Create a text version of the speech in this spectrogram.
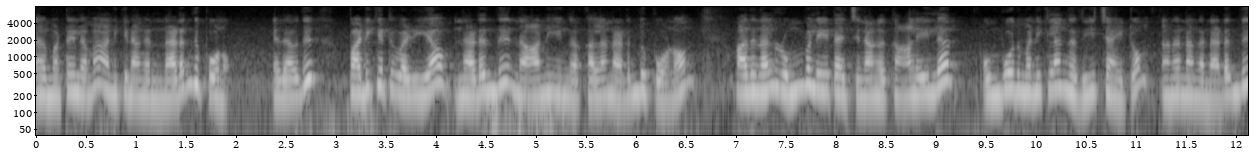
அது மட்டும் இல்லாமல் அன்றைக்கி நாங்கள் நடந்து போனோம். அதாவது படிக்கட்டு வழியாக நடந்து நானும் எங்கள் அக்காலாம் நடந்து போனோம். அதனால் ரொம்ப லேட் ஆயிடுச்சு. நாங்கள் காலையில் ஒம்பது மணிக்கெலாம் அங்கே ரீச் ஆகிட்டோம் ஆனால் நாங்கள் நடந்து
